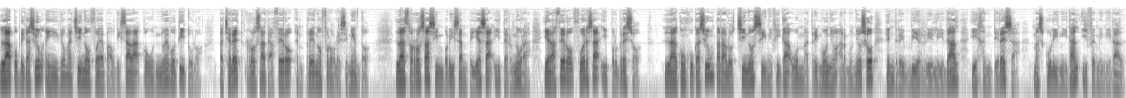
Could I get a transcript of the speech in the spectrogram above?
La publicación en idioma chino fue bautizada con un nuevo título, Bachelet Rosa de Acero en pleno florecimiento. Las rosas simbolizan belleza y ternura, y el acero fuerza y progreso. La conjugación para los chinos significa un matrimonio armonioso entre virilidad y gentileza, masculinidad y feminidad.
